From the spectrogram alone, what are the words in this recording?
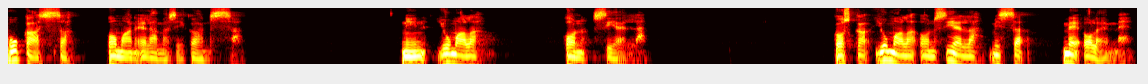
hukassa oman elämäsi kanssa, niin Jumala on siellä. Koska Jumala on siellä, missä me olemme.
